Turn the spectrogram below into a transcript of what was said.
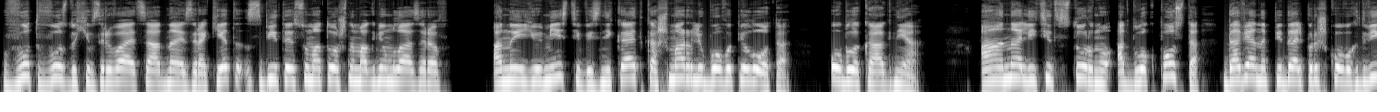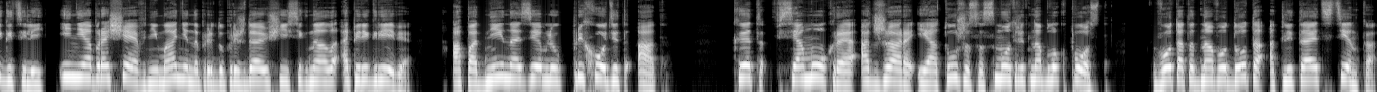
Вот в воздухе взрывается одна из ракет, сбитая суматошным огнем лазеров, а на ее месте возникает кошмар любого пилота – облако огня. А она летит в сторону от блокпоста, давя на педаль прыжковых двигателей и не обращая внимания на предупреждающие сигналы о перегреве, а под ней на землю приходит ад. Кэт, вся мокрая от жара и от ужаса, смотрит на блокпост – вот от одного дота отлетает стенка,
